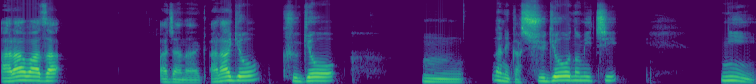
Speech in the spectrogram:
荒技あ、じゃない、荒行、苦行、うん、何か修行の道に、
